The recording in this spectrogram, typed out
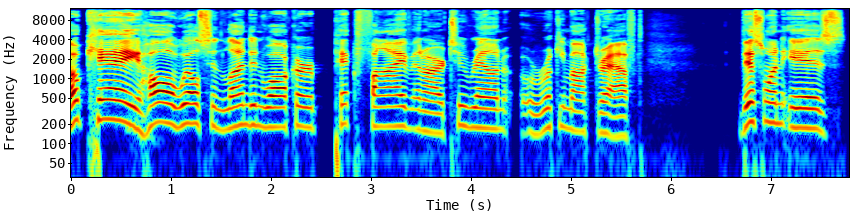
Okay, Hall, Wilson, London, Walker, pick five in our two round rookie mock draft. This one is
